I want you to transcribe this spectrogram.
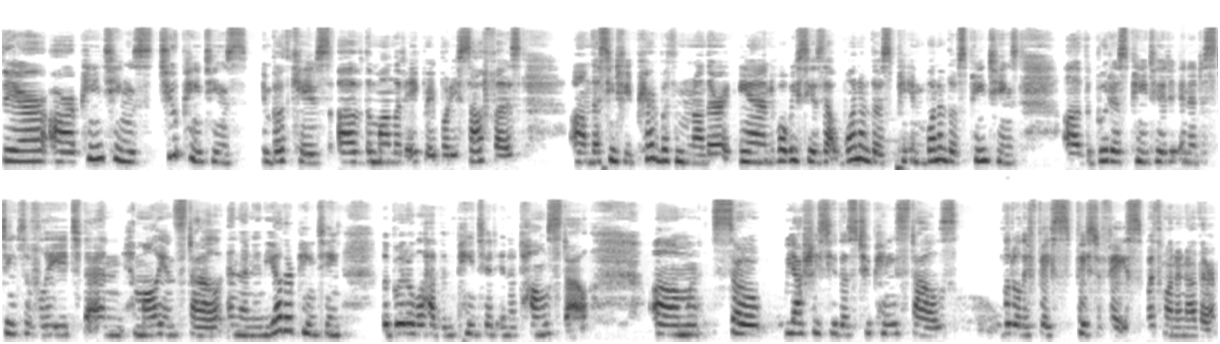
there are paintings, two paintings in both caves of the Eight Great Bodhisattvas um, that seem to be paired with one another. And what we see is that one of those in one of those paintings, uh, the Buddha is painted in a distinctively Tibetan Himalayan style, and then in the other painting, the Buddha will have been painted in a Tang style. Um, so we actually see those two painting styles literally face face to face with one another.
